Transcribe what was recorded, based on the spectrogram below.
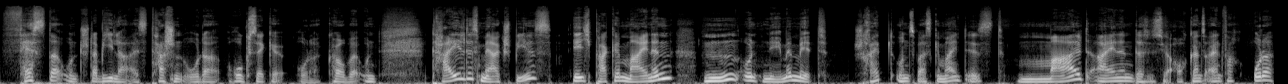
fester und stabiler als Taschen oder Rucksäcke oder Körbe. Und Teil des Merkspiels, ich packe meinen hm, und nehme mit. Schreibt uns, was gemeint ist. Malt einen, das ist ja auch ganz einfach. Oder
